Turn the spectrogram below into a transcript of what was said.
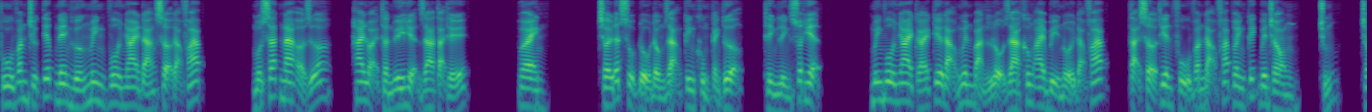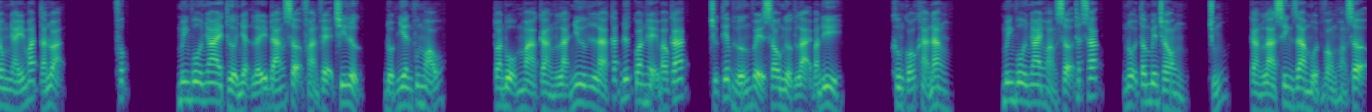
Phù văn trực tiếp nên hướng minh vô nhai đáng sợ đạo pháp. Một sát na ở giữa, hai loại thần uy hiện ra tại thế. Vê anh, trời đất sụp đổ đồng dạng kinh khủng cảnh tượng, thình lình xuất hiện. Minh vô nhai cái kia đạo nguyên bản lộ ra không ai bị nổi đạo pháp, tại sở thiên phủ văn đạo pháp oanh kích bên trong, chúng, trong nháy mắt tán loạn. Phúc. minh vô nhai thừa nhận lấy đáng sợ phản vệ chi lực, đột nhiên phun máu toàn bộ mà càng là như là cắt đứt quan hệ bao cát, trực tiếp hướng về sau ngược lại bắn đi. Không có khả năng. Minh vô nhai hoảng sợ thất sắc, nội tâm bên trong, chúng, càng là sinh ra một vòng hoảng sợ.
